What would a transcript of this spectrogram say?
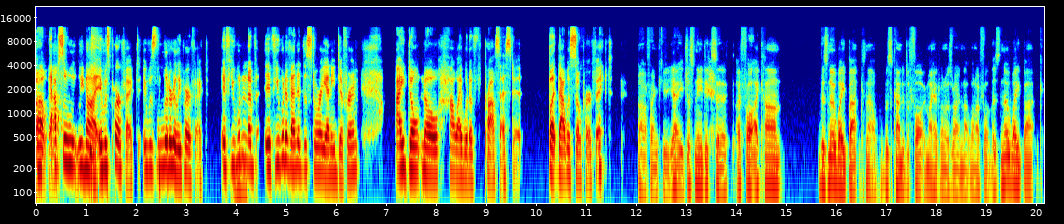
Oh, that. absolutely not. It was perfect. It was literally perfect. If you wouldn't mm. have if you would have ended the story any different, I don't know how I would have processed it. But that was so perfect. Oh, thank you. Yeah, it just needed to I thought I can't there's no way back now. It was kind of the thought in my head when I was writing that one. I thought there's no way back.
